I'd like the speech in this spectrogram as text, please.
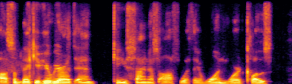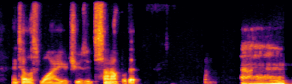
Awesome. Thank you. Here we are at the end. Can you sign us off with a one word close and tell us why you're choosing to sign up with it? Um,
